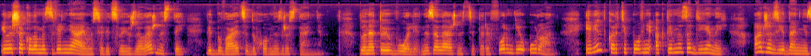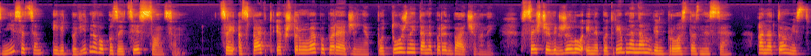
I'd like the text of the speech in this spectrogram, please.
І лише коли ми звільняємося від своїх залежностей, відбувається духовне зростання. Планетою волі, незалежності та реформ є Уран, і він в карті повні активно задіяний, адже в з'єднанні з місяцем і відповідно в опозиції з сонцем. Цей аспект як штурмове попередження, потужний та непередбачуваний. Все, що віджило і не потрібне нам, він просто знесе. А натомість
